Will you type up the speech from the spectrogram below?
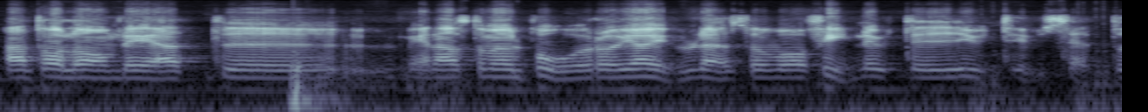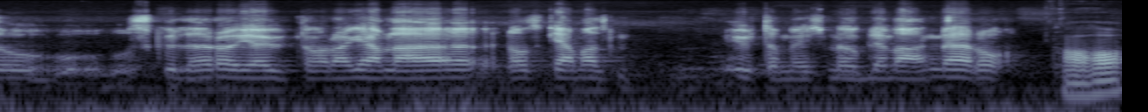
han talade om det att eh, medan de höll på att röja ur där så var Finn ute i uthuset och, och, skulle röja ut några gamla, något gammalt utomhusmöblemang där då. jaha.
